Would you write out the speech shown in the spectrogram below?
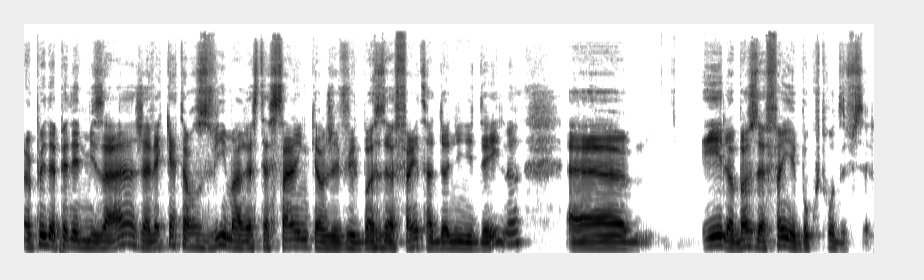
un peu de peine et de misère. J'avais 14 vies, il m'en restait 5 quand j'ai vu le boss de fin. Ça te donne une idée. Là. Euh, et le boss de fin est beaucoup trop difficile.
